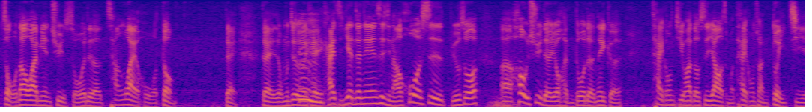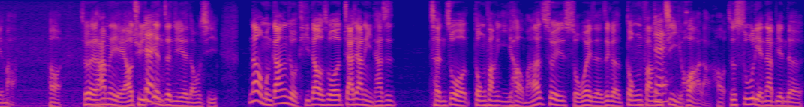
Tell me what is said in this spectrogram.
走到外面去，所谓的舱外活动。对对，我们就可以开始验证这件事情。然后或是比如说呃，后续的有很多的那个太空计划都是要什么太空船对接嘛，好，所以他们也要去验证这些东西。那我们刚刚有提到说加加林他是。乘坐东方一号嘛，那所以所谓的这个东方计划啦，好，就苏联那边的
